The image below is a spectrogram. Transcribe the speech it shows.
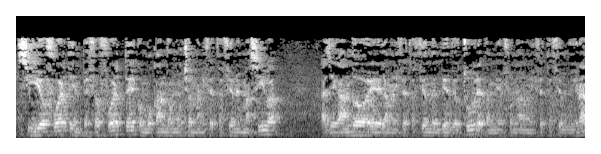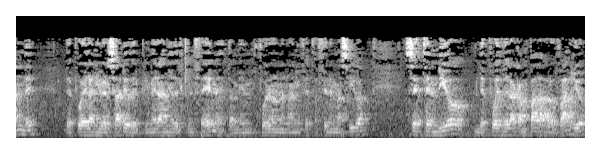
siguió fuerte y empezó fuerte, convocando muchas manifestaciones masivas. Llegando eh, la manifestación del 10 de octubre, también fue una manifestación muy grande. Después el aniversario del primer año del 15M, también fueron manifestaciones masivas. Se extendió después de la acampada a los barrios,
